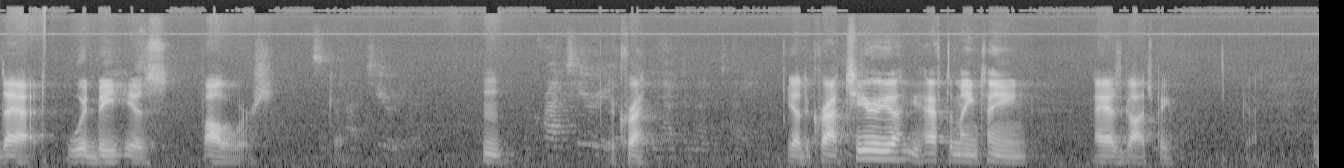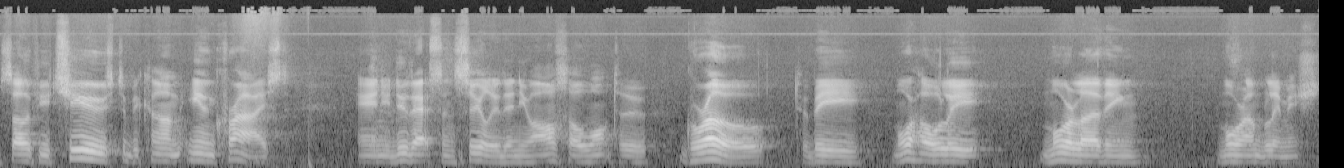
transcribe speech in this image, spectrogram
that would be his followers. Okay. Hmm. The criteria. Yeah, the criteria you have to maintain as God's people. Okay. And so if you choose to become in Christ and you do that sincerely, then you also want to grow to be more holy, more loving, more unblemished,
